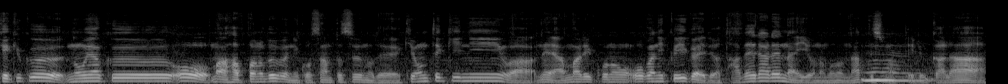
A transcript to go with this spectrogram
結局農薬を、まあ、葉っぱの部分にこう散布するので基本的にはねあんまりこのオーガニック以外では食べられないようなものになってしまっているから、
